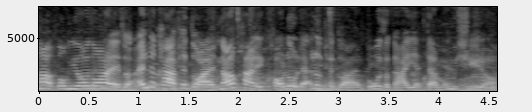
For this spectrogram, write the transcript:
ငါပုံပြောသွားတယ်ဆိုအဲ့တစ်ခါဖြစ်သွားတယ်နောက်ခါတွေခေါ်လို့လည်းအဲ့လိုဖြစ်သွားတယ်ကိုယ်စကားကြီးကတန်မိုးမရှိတော့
